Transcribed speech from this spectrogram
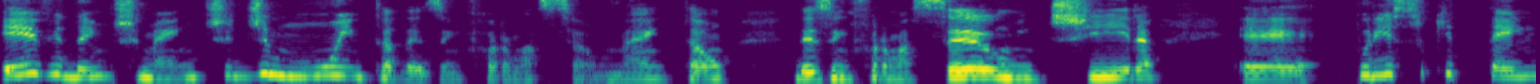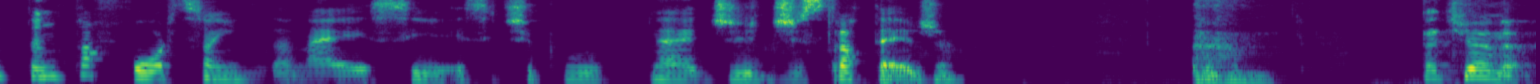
evidentemente, de muita desinformação, né? Então, desinformação, mentira. É, por isso que tem tanta força ainda, né? Esse, esse tipo né, de, de estratégia. Tatiana,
